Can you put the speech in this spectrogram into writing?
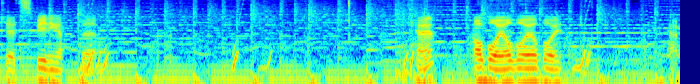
Okay, it's speeding up a bit. Okay. Oh boy, oh boy, oh boy. Okay.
